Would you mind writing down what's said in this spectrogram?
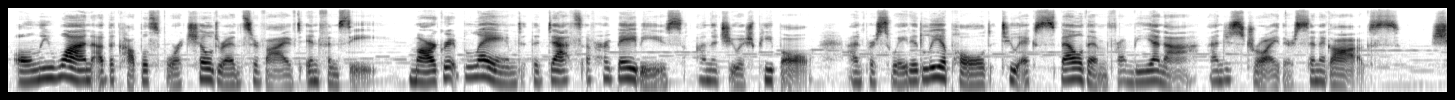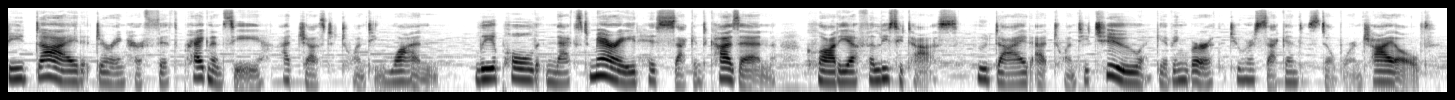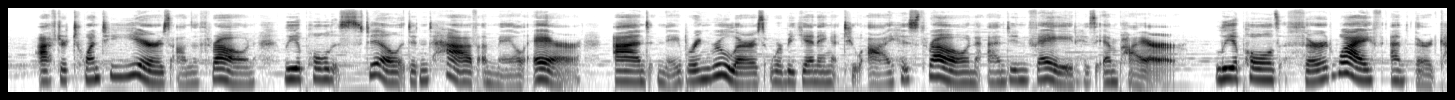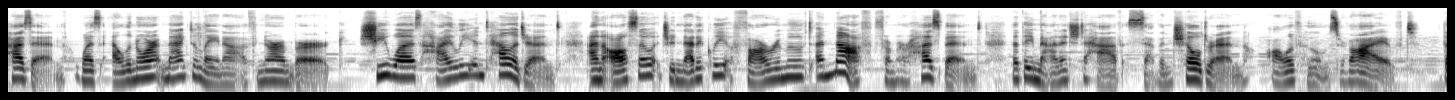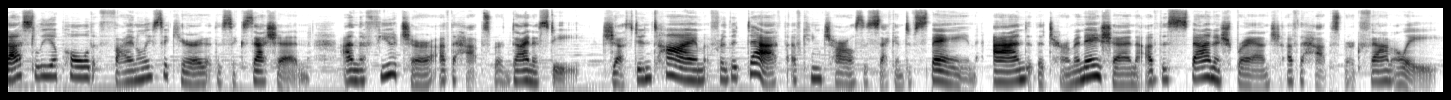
Only one of the couple's four children survived infancy. Margaret blamed the deaths of her babies on the Jewish people and persuaded Leopold to expel them from Vienna and destroy their synagogues. She died during her fifth pregnancy at just 21. Leopold next married his second cousin, Claudia Felicitas, who died at 22, giving birth to her second stillborn child. After 20 years on the throne, Leopold still didn't have a male heir, and neighboring rulers were beginning to eye his throne and invade his empire. Leopold's third wife and third cousin was Eleanor Magdalena of Nuremberg. She was highly intelligent and also genetically far removed enough from her husband that they managed to have seven children, all of whom survived. Thus, Leopold finally secured the succession and the future of the Habsburg dynasty, just in time for the death of King Charles II of Spain and the termination of the Spanish branch of the Habsburg family.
